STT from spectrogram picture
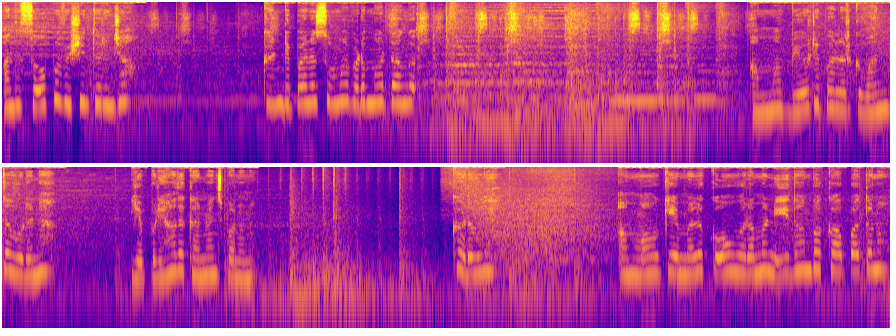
அந்த சோப்பு விஷயம் தெரிஞ்சா? கண்டிப்பா என்ன சும்மா விட மாட்டாங்க. அம்மா பியூட்டி பார்லருக்கு வந்த உடனே எப்படியாவது கன்வின்ஸ் பண்ணணும். கடவுளே அம்மாவுக்கு என் மேல கோவம் வராம நீதான்பா காப்பாத்தணும்.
